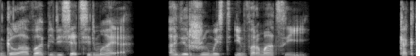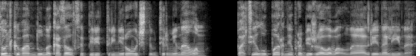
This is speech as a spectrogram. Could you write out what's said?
Глава 57. Одержимость информацией. Как только Ван Дун оказался перед тренировочным терминалом, по телу парня пробежала волна адреналина.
